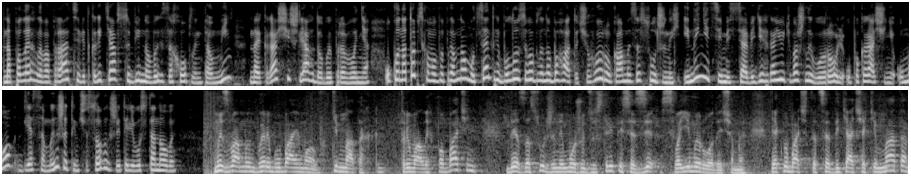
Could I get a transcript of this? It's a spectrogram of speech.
Наполеглива праця, відкриття в собі нових захоплень та вмінь найкращий шлях до виправлення. У Конотопському виправному центрі було зроблено багато чого руками засуджених, і нині ці місця відіграють важливу роль у покращенні умов для самих же тимчасових жителів установи. Ми з вами перебуваємо в кімнатах тривалих побачень, де засуджені можуть зустрітися зі своїми родичами. Як ви бачите, це дитяча кімната.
